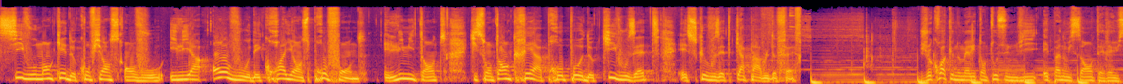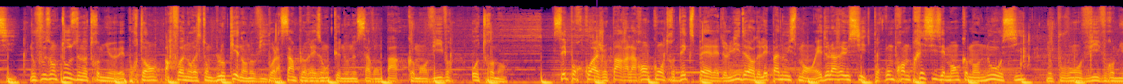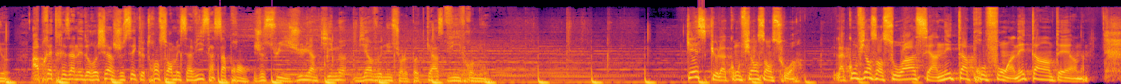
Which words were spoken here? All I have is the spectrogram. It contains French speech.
Si vous manquez de confiance en vous, il y a en vous des croyances profondes et limitantes qui sont ancrées à propos de qui vous êtes et ce que vous êtes capable de faire. Je crois que nous méritons tous une vie épanouissante et réussie. Nous faisons tous de notre mieux et pourtant, parfois nous restons bloqués dans nos vies pour la simple raison que nous ne savons pas comment vivre autrement. C'est pourquoi je pars à la rencontre d'experts et de leaders de l'épanouissement et de la réussite pour comprendre précisément comment nous aussi, nous pouvons vivre mieux. Après 13 années de recherche, je sais que transformer sa vie, ça s'apprend. Je suis Julien Kim, bienvenue sur le podcast Vivre mieux. Qu'est-ce que la confiance en soi? La confiance en soi, c'est un état profond, un état interne.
